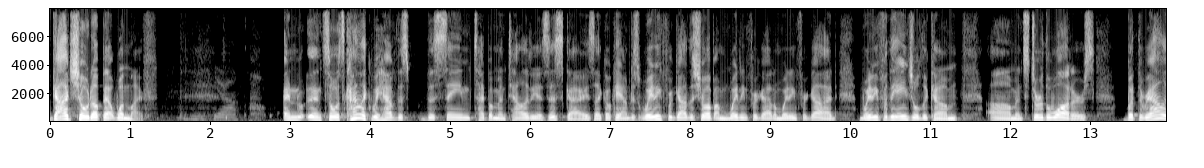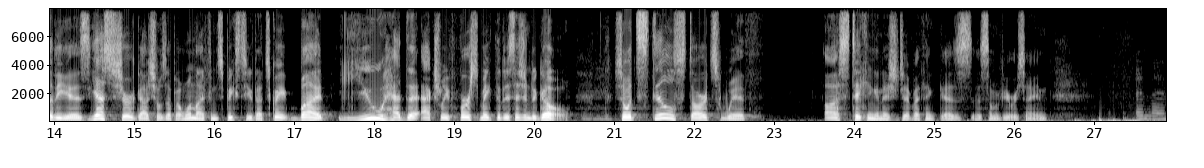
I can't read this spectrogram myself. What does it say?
God showed up at One Life, yeah and and so it's kind of like we have this the same type of mentality as this guy. He's like, okay, I'm just waiting for God to show up. I'm waiting for God. I'm waiting for God. I'm waiting for the angel to come um, and stir the waters. But the reality is, yes, sure, God shows up at One Life and speaks to you. That's great. But you had to actually first make the decision to go. So it still starts with us taking initiative. I think, as as some of you were saying. And then,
